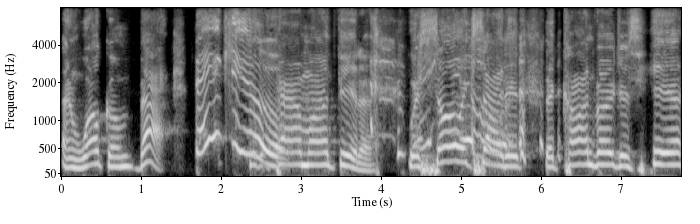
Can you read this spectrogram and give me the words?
and welcome back Thank to the you. Paramount Theater. We're so you. excited that Converge is here.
